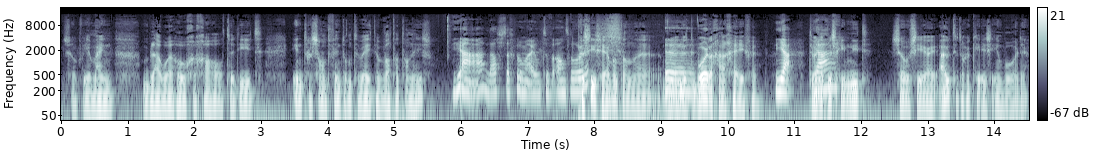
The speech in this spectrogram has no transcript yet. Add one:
Dat is ook weer mijn blauwe hoge gehalte die het interessant vindt om te weten wat dat dan is. Ja, lastig voor mij om te beantwoorden. Precies, hè? want dan eh, moet je het Eh, woorden gaan geven. Ja. Terwijl ja. het misschien niet zozeer uit te drukken is in woorden.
